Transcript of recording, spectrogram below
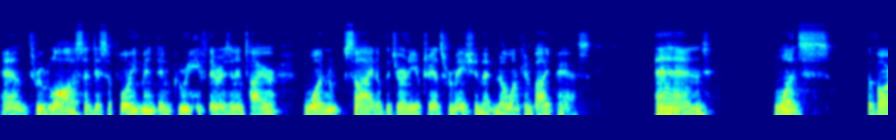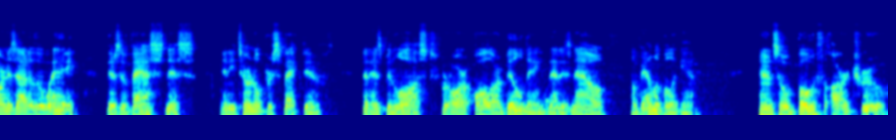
And through loss and disappointment and grief, there is an entire one side of the journey of transformation that no one can bypass. And once the barn is out of the way, there's a vastness and eternal perspective that has been lost for our, all our building that is now available again. And so both are true.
